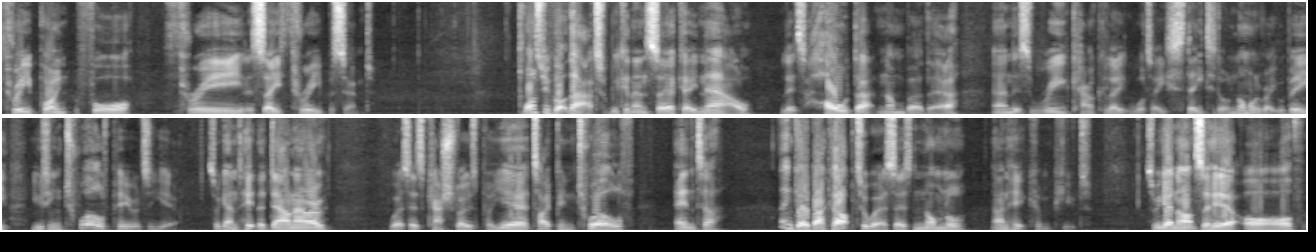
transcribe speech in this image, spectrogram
3.43, let's say 3%. Once we've got that, we can then say, okay, now let's hold that number there and let's recalculate what a stated or nominal rate would be using 12 periods a year. So again, hit the down arrow where it says cash flows per year, type in 12, enter, and go back up to where it says nominal and hit compute. So we get an answer here of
